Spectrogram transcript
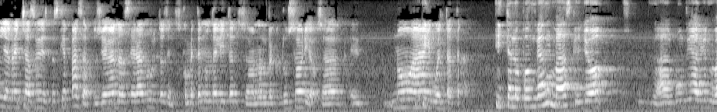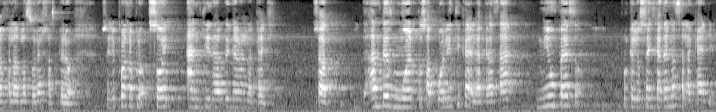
y el rechazo y después ¿qué pasa? Pues llegan a ser adultos, entonces cometen un delito, entonces van al reclusorio. O sea, eh, no hay vuelta atrás. Y te lo pondré además que yo, algún día alguien me va a jalar las orejas, pero yo por ejemplo soy anti dar dinero en la calle. O sea, antes muertos a política de la casa, ni un peso, porque los encadenas a la calle.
